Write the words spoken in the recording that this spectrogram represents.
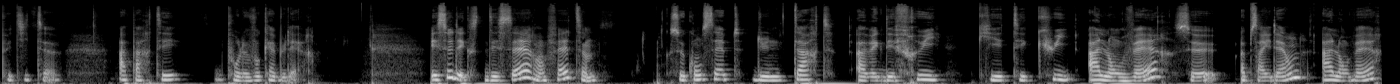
petite euh, aparté pour le vocabulaire. Et ce dessert, en fait, ce concept d'une tarte avec des fruits qui étaient cuits à l'envers, ce upside down, à l'envers,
